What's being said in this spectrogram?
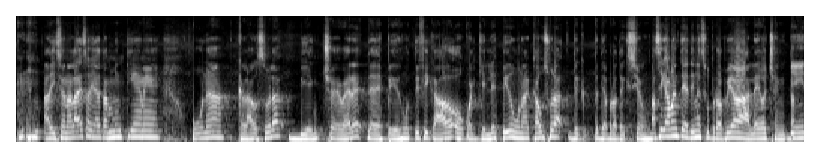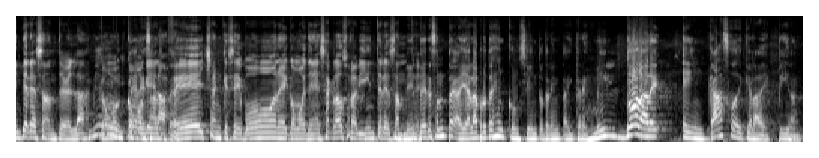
Adicional a eso, ella también tiene una cláusula bien chévere de despido injustificado o cualquier despido, una cláusula de, de protección. Básicamente ella tiene su propia ley 80. Bien interesante, ¿verdad? Bien como, como que la interesante. fecha en que se pone, como que tiene esa cláusula bien interesante. Bien interesante. Allá la protegen con 133 mil dólares en caso de que la despidan.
